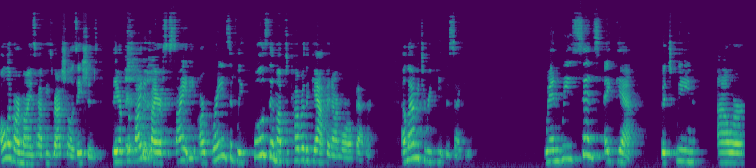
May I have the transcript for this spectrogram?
All of our minds have these rationalizations. They are provided by our society. Our brain simply pulls them up to cover the gap in our moral fabric. Allow me to repeat this idea. When we sense a gap between our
